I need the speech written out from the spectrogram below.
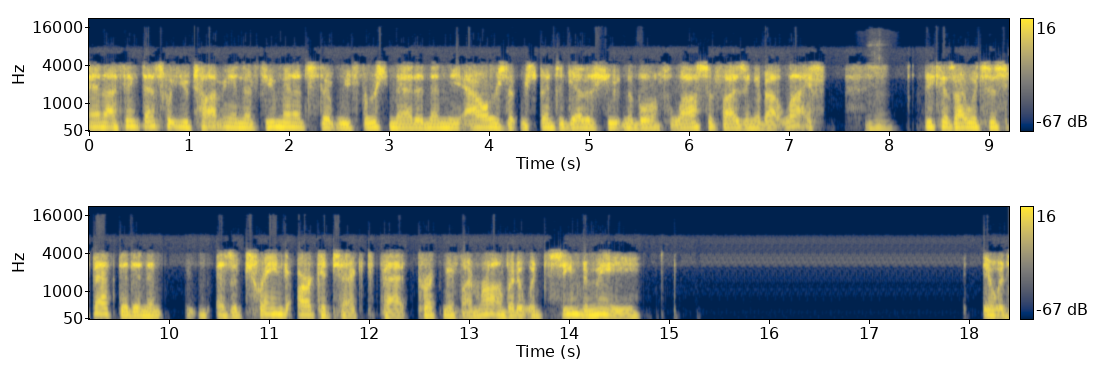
And I think that's what you taught me in the few minutes that we first met, and then the hours that we spent together shooting the bull and philosophizing about life. Mm-hmm. Because I would suspect that in an, as a trained architect, Pat, correct me if I'm wrong, but it would seem to me it would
